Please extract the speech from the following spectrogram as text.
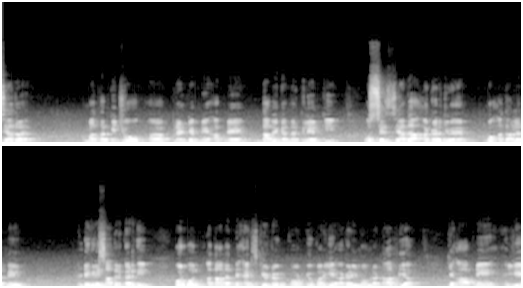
ज़्यादा है मतलब कि जो प्लेंटिव ने अपने दावे के अंदर क्लेम की, उससे ज़्यादा अगर जो है, वो अदालत ने डिग्री सादर कर दी, और वो अदालत ने एग्जीक्यूटिव कोर्ट के ऊपर ये अगर ये मामला डाल दिया कि आपने ये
